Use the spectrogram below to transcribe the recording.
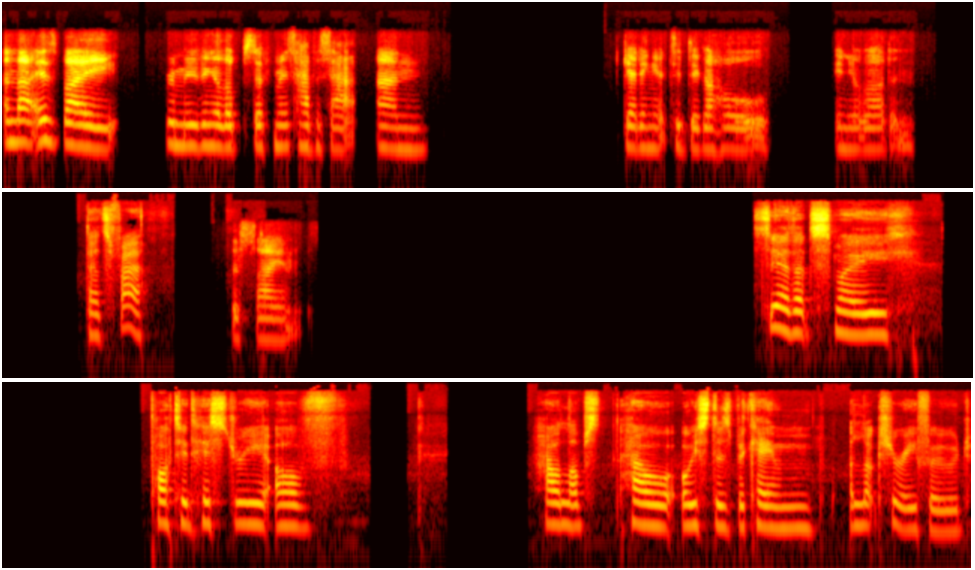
And that is by removing a lobster from its habitat and getting it to dig a hole in your garden. That's fair. The science. So yeah, that's my potted history of how lobs- how oysters became a luxury food,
